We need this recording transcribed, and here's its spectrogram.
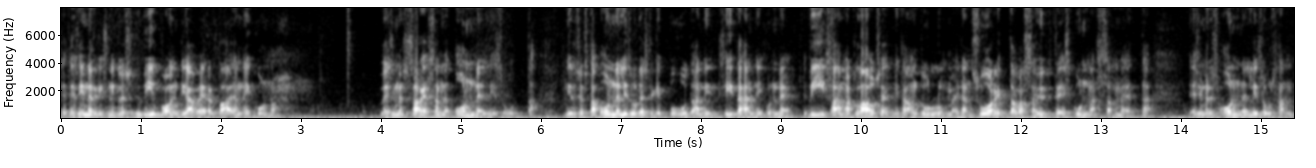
Et esimerkiksi niin kuin, jos hyvinvointia vertaa ja niin kuin, esimerkiksi sarjassanne onnellisuutta, niin jos jostain onnellisuudestakin puhutaan, niin siitähän niin kuin ne viisaimmat lauseet, mitä on tullut meidän suorittavassa yhteiskunnassamme, että esimerkiksi onnellisuushan,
